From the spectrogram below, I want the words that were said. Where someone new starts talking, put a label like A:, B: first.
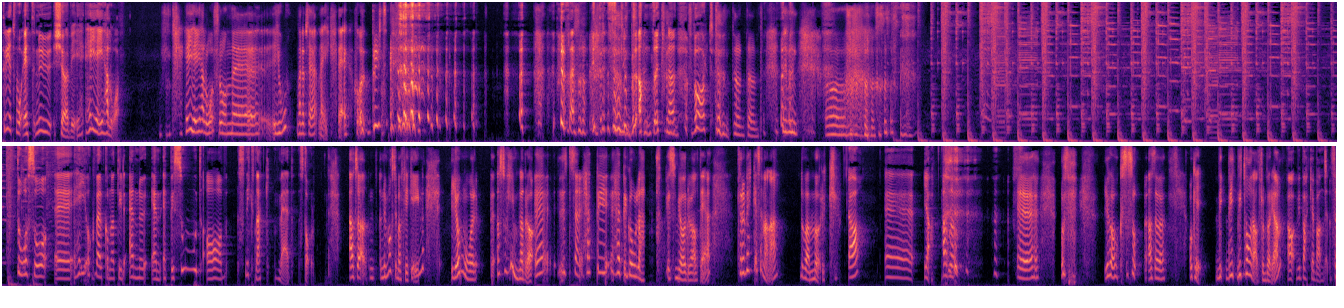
A: 3, 2, 1, nu kör vi! Hej hej hallå!
B: Hej hej hallå från, eh, jo, vad jag säga, nej, nej, bryt!
A: Såhär, intresseklubben antecknar vart...
B: Tunt, tunt, tunt. Nej men, åh.
A: Då så, eh, hej och välkomna till ännu en episod av Snicksnack med Storm.
B: Alltså, nu måste jag bara flika in, jag mår eh, så himla bra. Är lite så här happy, happy go lucky som jag och du alltid är. För en vecka sedan Anna, då var jag mörk.
A: Ja, eh, ja.
B: Alltså, eh, och så- jag har också så, alltså, okej, vi, vi, vi tar allt från början.
A: Ja, vi backar bandet.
